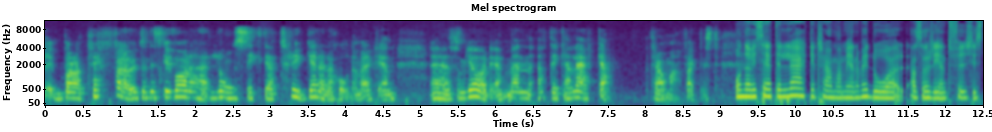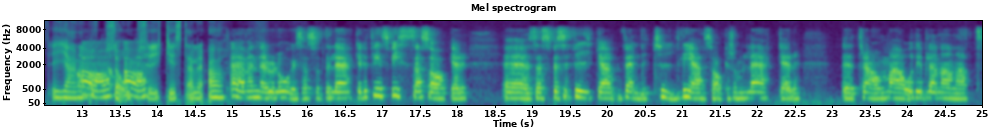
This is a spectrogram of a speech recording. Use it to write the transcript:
eh, bara träffa då, utan det ska ju vara det här långsiktiga trygga relationen verkligen eh, som gör det. Men att det kan läka trauma faktiskt. Och när vi säger att det läker trauma menar vi då alltså rent fysiskt i hjärnan ja, också och ja. psykiskt? Eller? Ja. Även neurologiskt, alltså att det läker. Det finns vissa saker, eh, så specifika, väldigt tydliga saker som läker eh, trauma och det är bland annat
